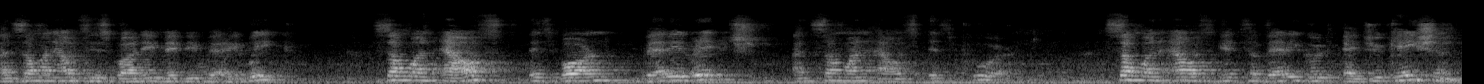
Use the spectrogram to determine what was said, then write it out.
and someone else's body may be very weak. Someone else is born very rich, and someone else is poor. Someone else gets a very good education,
